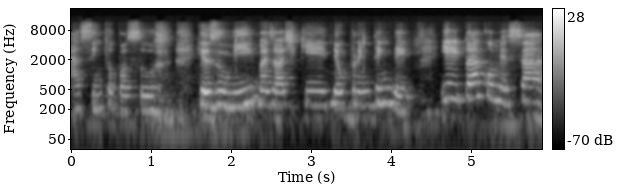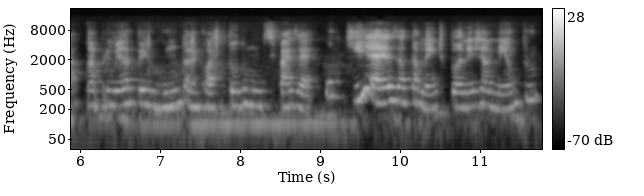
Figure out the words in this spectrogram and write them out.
assim que eu posso resumir, mas eu acho que deu para entender. E aí, para começar, a primeira pergunta, né, que eu acho que todo mundo se faz é: o que é exatamente planejamento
